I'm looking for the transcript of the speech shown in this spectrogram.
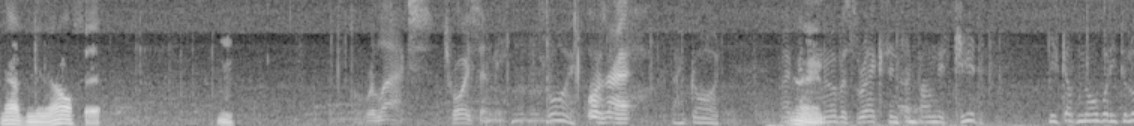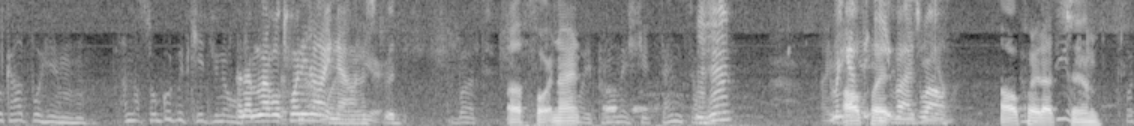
Now I have a new outfit. Relax. Troy sent me. Troy, What was that? thank God. I've been a nervous wreck since I found this kid. He's got nobody to look out for him. I'm not so good with kids, you know. And I'm level That's 29 why now, I'm and that's good. But Uh, Fortnite. Troy promised she'd send someone. Mm-hmm. I We need I'll got to the play- get Eva as well. I'll play that museum. soon. But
